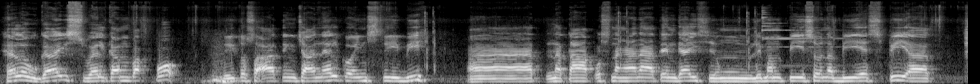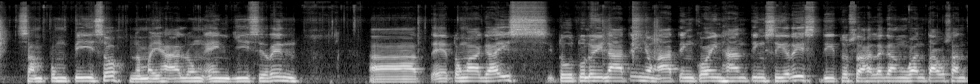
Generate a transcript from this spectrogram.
Hello guys, welcome back po dito sa ating channel Coins TV. At natapos na nga natin guys yung 5 piso na BSP at 10 piso na may halong NGC rin. At eto nga guys, itutuloy natin yung ating coin hunting series dito sa halagang 1,500.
